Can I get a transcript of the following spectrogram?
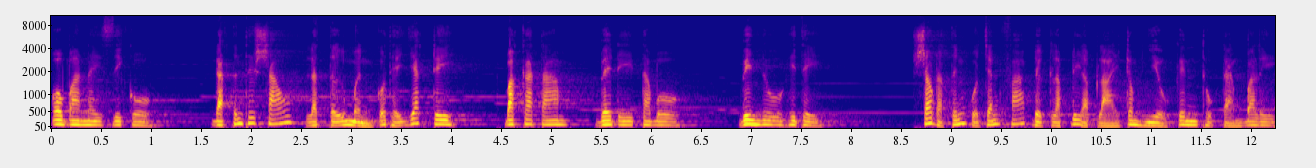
Obaneziko. Đặc tính thứ sáu là tự mình có thể giác tri, Bakatam Veditabo, Vinuhiti. Sáu đặc tính của chánh pháp được lặp đi lặp lại trong nhiều kinh thuộc tạng Bali,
